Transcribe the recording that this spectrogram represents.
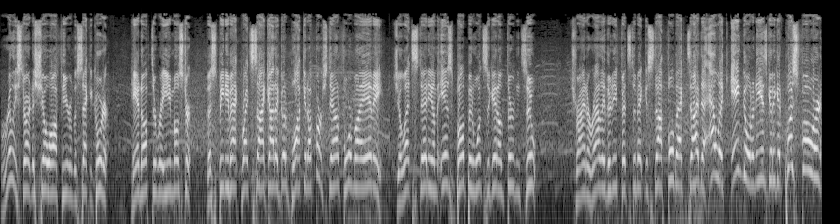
Really starting to show off here in the second quarter. Hand off to Raheem Mostert. The speedy back right side got a good block and a first down for Miami. Gillette Stadium is bumping once again on third and two. Trying to rally their defense to make a stop. Fullback dive to Alec Ingold, and he is going to get pushed forward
